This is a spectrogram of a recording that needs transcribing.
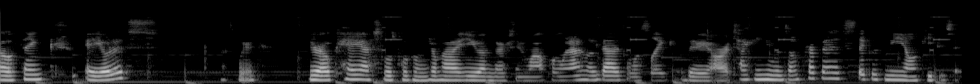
Oh, thank Aotis. That's weird. You're okay, I suppose Pokemon jump out at you. I've never seen wild Pokemon act like that. It's almost like they are attacking humans on purpose. Stick with me, I'll keep you safe.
